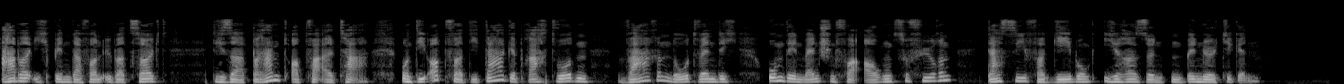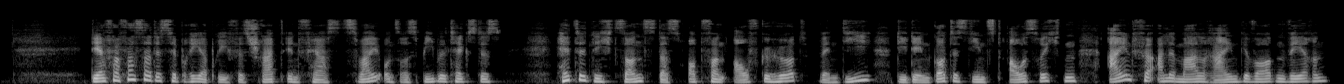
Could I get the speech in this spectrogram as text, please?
Aber ich bin davon überzeugt, dieser Brandopferaltar und die Opfer, die dargebracht wurden, waren notwendig, um den Menschen vor Augen zu führen, dass sie Vergebung ihrer Sünden benötigen. Der Verfasser des Hebräerbriefes schreibt in Vers 2 unseres Bibeltextes, Hätte nicht sonst das Opfern aufgehört, wenn die, die den Gottesdienst ausrichten, ein für allemal rein geworden wären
